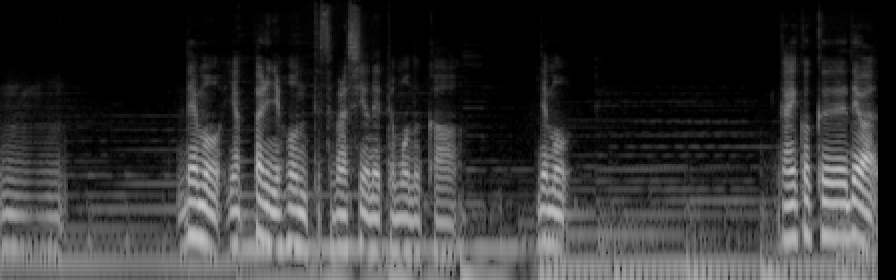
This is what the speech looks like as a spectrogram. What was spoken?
うんでもやっぱり日本って素晴らしいよねって思うのかでも外国では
